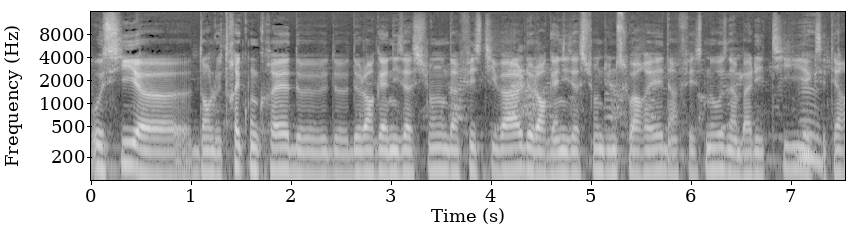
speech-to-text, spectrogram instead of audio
aussi euh, dans le très concret de, de- de l'organisation d'un festival, de l'organisation d'une soirée, d'un fest-noz, d'un balletti, Mm. etc.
